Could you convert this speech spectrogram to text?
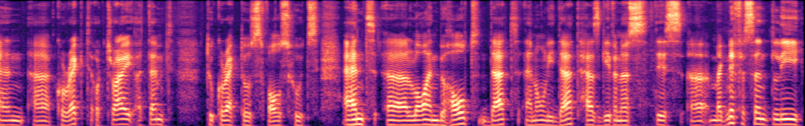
and uh, correct or try attempt to correct those falsehoods. And uh, lo and behold, that and only that has given us this uh, magnificently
